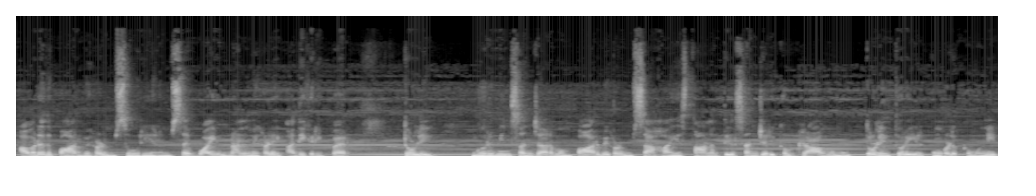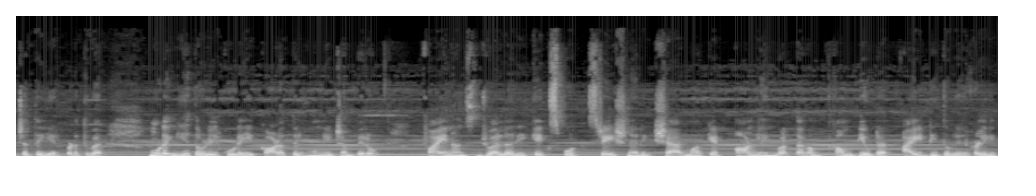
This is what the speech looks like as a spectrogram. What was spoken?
அவரது பார்வைகளும் சூரியனும் செவ்வாயும் நன்மைகளை அதிகரிப்பர். தொழில் குருவின் சஞ்சாரமும் பார்வைகளும் சகாய ஸ்தானத்தில் சஞ்சரிக்கும் ராகுவும் தொழில்துறையில் உங்களுக்கு முன்னேற்றத்தை ஏற்படுத்துவர். முடங்கிய தொழில் கூட இக்காலத்தில் முன்னேற்றம் பெறும். Finance jewellery export stationery share market online வர்த்தகம் கம்ப்யூட்டர் ஐடி தொழில்களில்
